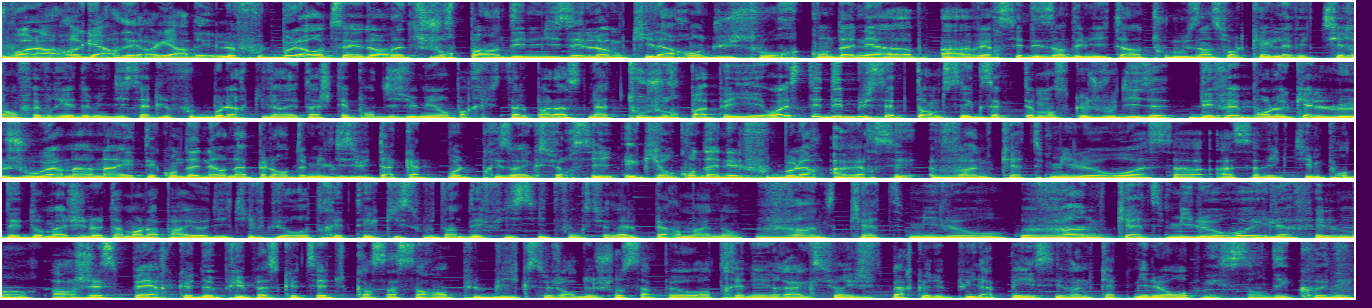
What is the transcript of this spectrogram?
Voilà, regardez, regardez. Le footballeur Hudson Edouard n'a toujours pas indemnisé l'homme qui l'a rendu sourd. Condamné à, verser des indemnités à un Toulousain sur lequel il avait tiré en février 2017, le footballeur qui vient d'être acheté pour 18 millions par Crystal Palace n'a toujours pas payé. Ouais, c'était début septembre, c'est exactement ce que je vous disais. Des faits pour lesquels le joueur Nana a été condamné en appel en 2018 à 4 mois de prison avec sursis, et qui ont condamné le footballeur à verser 24 000 euros à sa, à sa victime pour dédommager notamment l'appareil auditif du retraité qui souffre d'un déficit fonctionnel permanent. 24 000 euros. 24 000 euros, il a fait le mort. Alors j'espère que depuis, parce que tu sais, quand ça sort en public, ce genre de choses, ça peut entraîner une réaction, et j'espère que depuis, il a payé ses 24 000 euros. Mais sans déconner.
